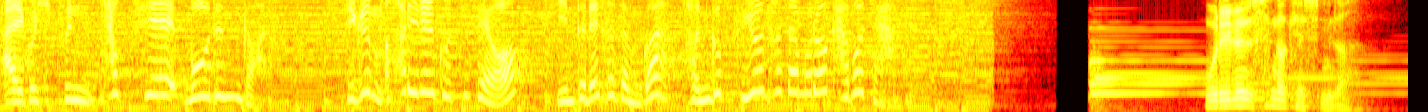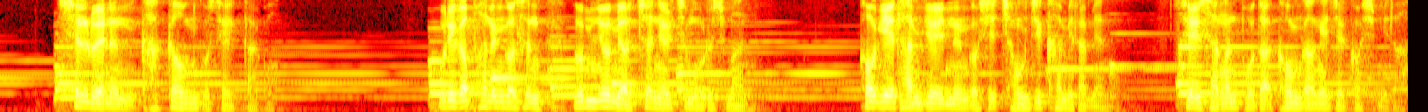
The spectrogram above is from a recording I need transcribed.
알고 싶은 척추의 모든 것. 지금 허리를 고치세요. 인터넷 서점과 전국 주요 서점으로 가보자. 우리는 생각했습니다. 실외는 가까운 곳에 있다고. 우리가 파는 것은 음료 몇 잔일지 모르지만 거기에 담겨 있는 것이 정직함이라면 세상은 보다 건강해질 것입니다.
